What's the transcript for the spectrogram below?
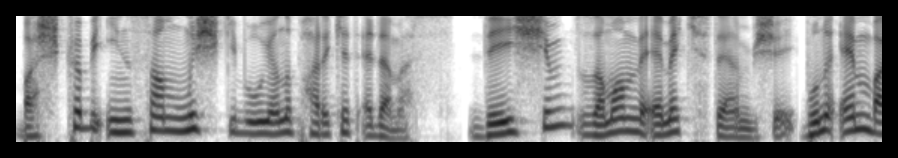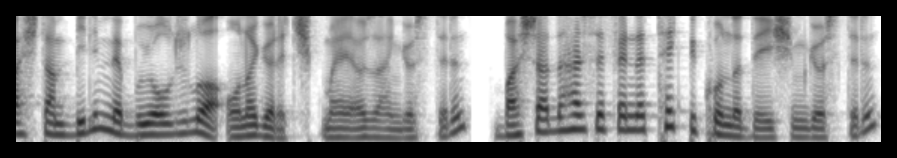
başka bir insanmış gibi uyanıp hareket edemez. Değişim zaman ve emek isteyen bir şey. Bunu en baştan bilin ve bu yolculuğa ona göre çıkmaya özen gösterin. Başlarda her seferinde tek bir konuda değişim gösterin.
